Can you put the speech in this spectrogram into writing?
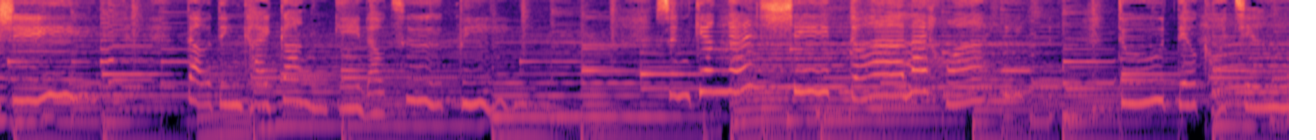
时，斗阵开讲，见老厝边，顺境的时带来欢喜，拄着苦。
